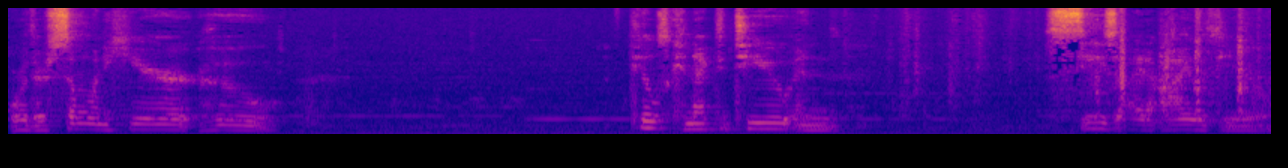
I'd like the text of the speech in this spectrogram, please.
or there's someone here who feels connected to you and sees eye to eye with you.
